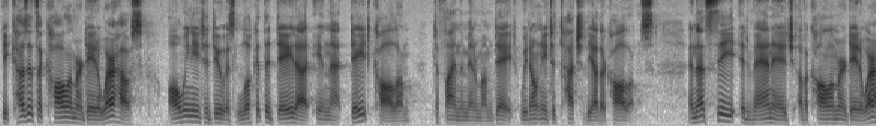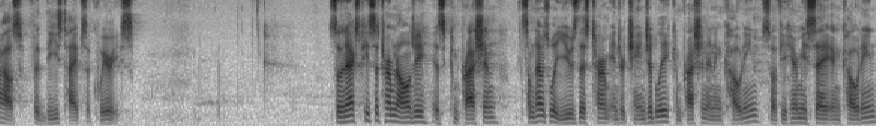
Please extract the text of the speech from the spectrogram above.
because it's a columnar data warehouse, all we need to do is look at the data in that date column to find the minimum date. We don't need to touch the other columns. And that's the advantage of a columnar data warehouse for these types of queries. So the next piece of terminology is compression. Sometimes we'll use this term interchangeably, compression and encoding. So if you hear me say encoding,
